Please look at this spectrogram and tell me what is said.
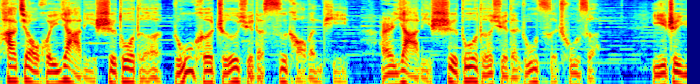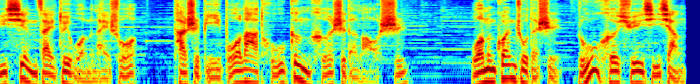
他教会亚里士多德如何哲学的思考问题，而亚里士多德学得如此出色，以至于现在对我们来说。他是比柏拉图更合适的老师。我们关注的是如何学习像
